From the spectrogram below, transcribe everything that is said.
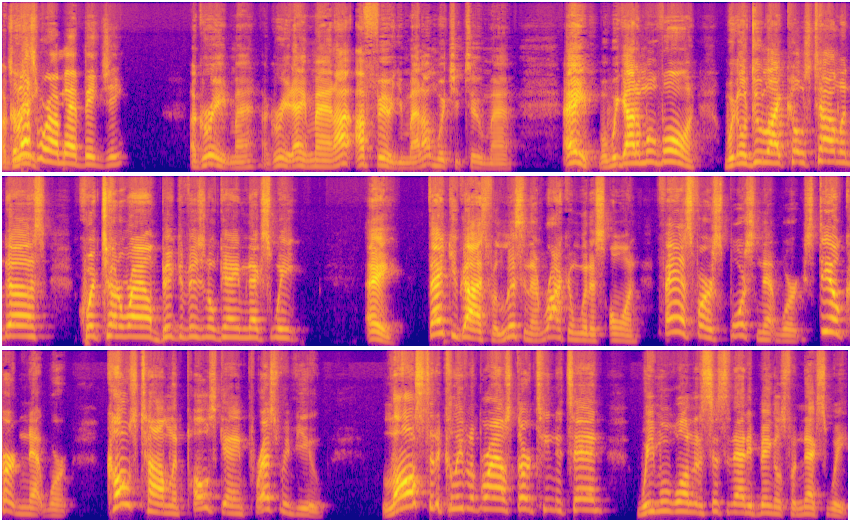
Agreed. So that's where I'm at, Big G. Agreed, man. Agreed. Hey, man, I, I feel you, man. I'm with you too, man. Hey, but we got to move on. We're going to do like Coach Tomlin does. Quick turnaround, big divisional game next week. Hey, thank you guys for listening and rocking with us on Fans First Sports Network, Steel Curtain Network, Coach Tomlin post game press review. Lost to the Cleveland Browns 13 to 10. We move on to the Cincinnati Bengals for next week.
